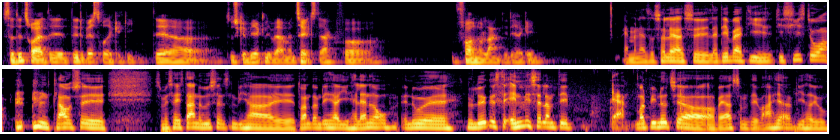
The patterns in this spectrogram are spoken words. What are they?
så det tror jeg, det, det er det bedste råd, jeg kan give. Det er, du skal virkelig være mentalt stærk for, for at nå langt i det her game. Jamen altså, så lad os øh, lad det være de, de sidste ord. Claus, øh, som jeg sagde i starten af udsendelsen, vi har øh, drømt om det her i halvandet år. Nu, øh, nu lykkedes det endelig, selvom det ja, måtte blive nødt til at, at være, som det var her. Vi havde jo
